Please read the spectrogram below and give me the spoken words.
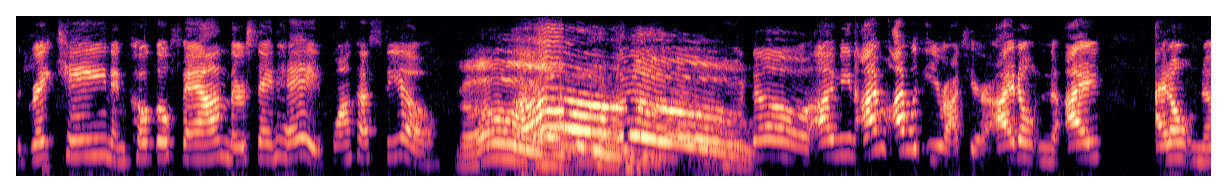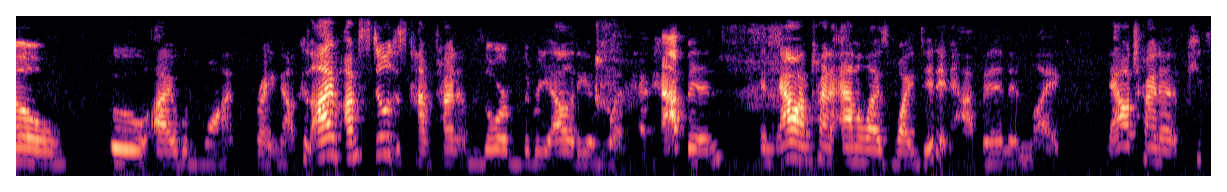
the Great Kane and Coco fan. They're saying, "Hey, Juan Castillo." Oh. Oh, no! I mean, I'm I'm with E-Rock here. I don't know. I I don't know who I would want right now because I'm I'm still just kind of trying to absorb the reality of what had happened, and now I'm trying to analyze why did it happen, and like now trying to piece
